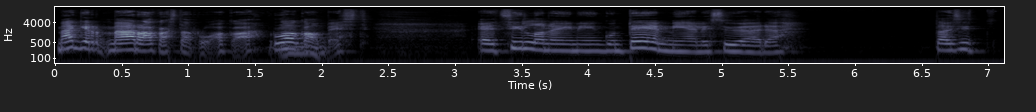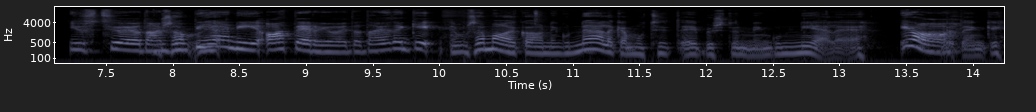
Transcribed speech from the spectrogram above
Mäkin, mä rakastan ruokaa. Ruoka on best. Et silloin ei niin kuin tee mieli syödä. Tai sit just syö jotain Sam- pieniä aterioita tai jotenkin... Ja samaan aikaan on niinku nälkä, mutta sitten ei pysty niinku nielee Joo. jotenkin.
